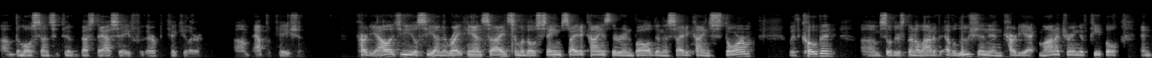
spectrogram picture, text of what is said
um, the most sensitive, best assay for their particular um, application. Cardiology, you'll see on the right-hand side some of those same cytokines that are involved in the cytokine storm with COVID. Um, so there's been a lot of evolution in cardiac monitoring of people. And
